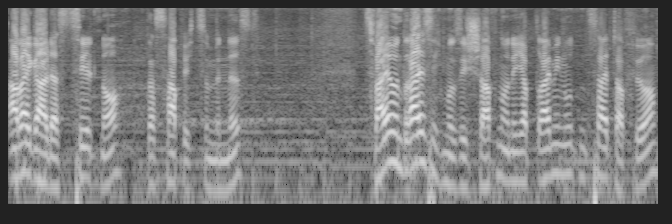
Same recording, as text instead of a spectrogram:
Aber egal, das zählt noch. Das habe ich zumindest. 32 muss ich schaffen und ich habe drei Minuten Zeit dafür.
